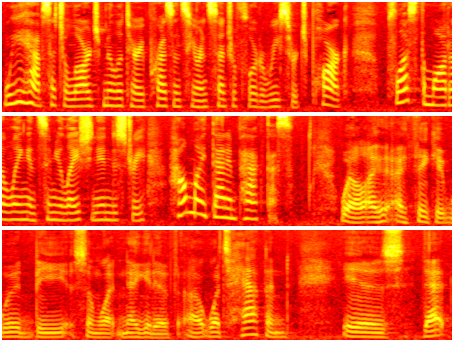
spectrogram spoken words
We have such a large military presence here in Central Florida Research Park, plus the modeling and simulation industry. How might that impact us? Well, I, I think it would be somewhat negative. Uh, what's happened is that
